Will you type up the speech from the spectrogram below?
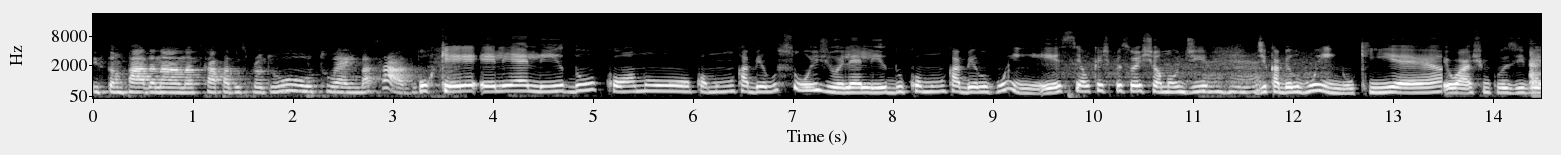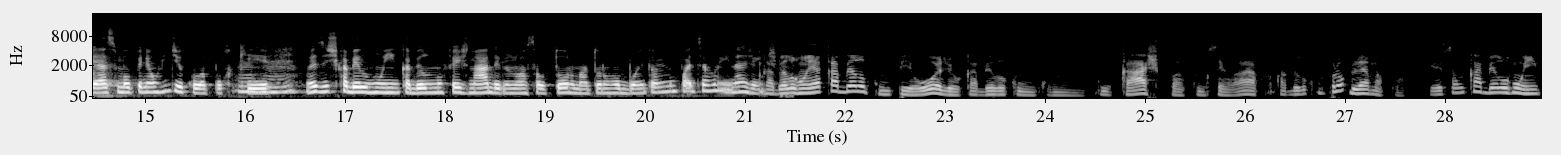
estampadas na- nas capas dos produtos. É embaçado. Porque ele é lido como, como um cabelo sujo, ele é lido como um cabelo ruim. Esse é o que as pessoas chamam de, Uhum. de cabelo ruim, o que é, eu acho, inclusive, essa é uma opinião ridícula, porque Uhum. não existe cabelo ruim, cabelo não fez nada, ele não assaltou, não matou, não roubou, então ele não pode ser ruim, né, gente? Cabelo ruim é cabelo com piolho, cabelo com, com, com caspa, com sei lá, com cabelo com problema, pô. Esse é um cabelo ruim,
